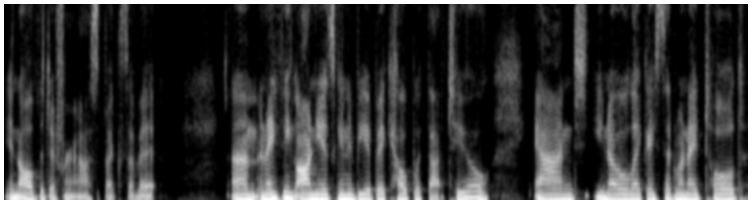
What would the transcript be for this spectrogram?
in all the different aspects of it. Um, and I think Anya is going to be a big help with that too. And you know, like I said, when I told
